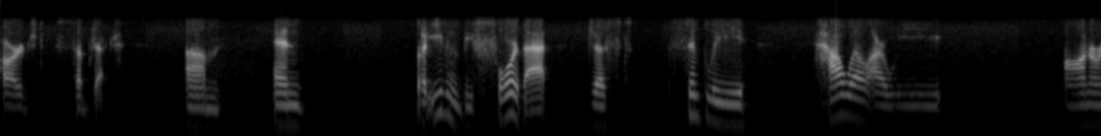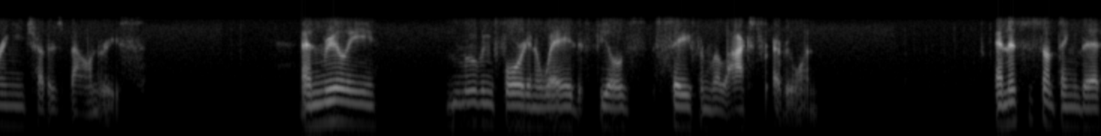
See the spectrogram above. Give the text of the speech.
charged subject. Um, and but even before that, just simply how well are we honoring each other's boundaries and really moving forward in a way that feels safe and relaxed for everyone. And this is something that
